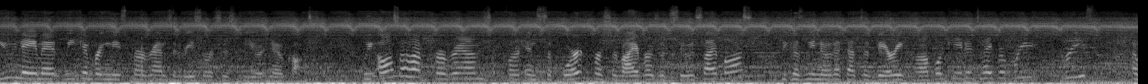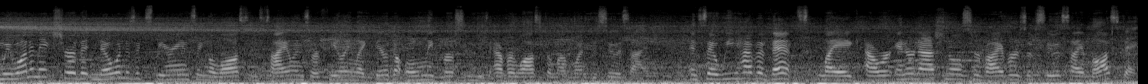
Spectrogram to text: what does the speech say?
you name it. We can bring these programs and resources to you at no cost. We also have programs for, in support for survivors of suicide loss because we know that that's a very complicated type of grief, and we want to make sure that no one is experiencing a loss in silence or feeling like they're the only person who's ever lost a loved one to suicide. And so we have events like our International Survivors of Suicide Loss Day,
